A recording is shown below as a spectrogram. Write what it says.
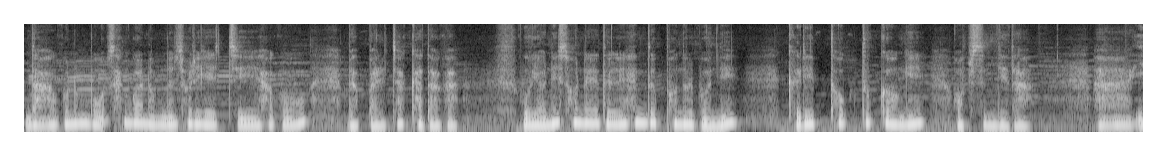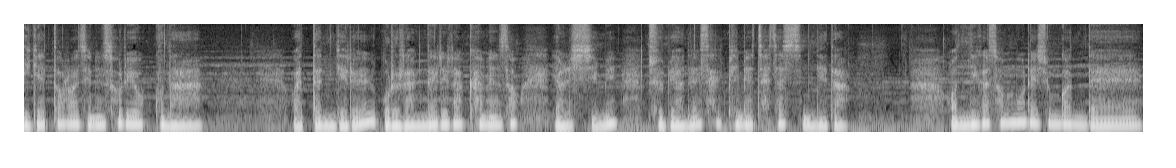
나하고는 뭐 상관없는 소리겠지 하고 몇 발짝 하다가 우연히 손에 들린 핸드폰을 보니 그립톡 뚜껑이 없습니다. 아, 이게 떨어지는 소리였구나. 왔던 길을 오르락내리락 하면서 열심히 주변을 살피며 찾았습니다. 언니가 선물해 준 건데,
